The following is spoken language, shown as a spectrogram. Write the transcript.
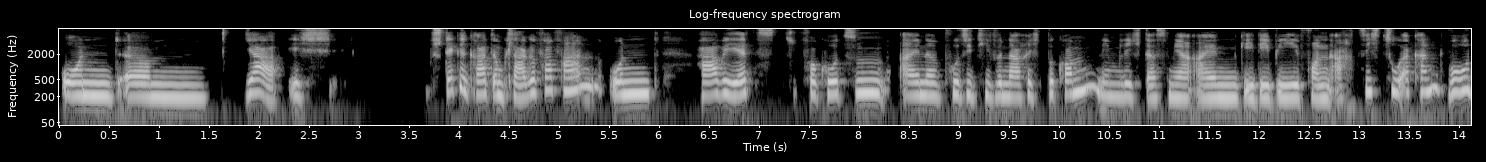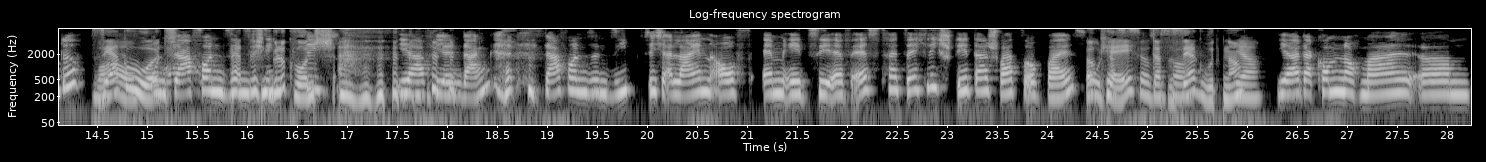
Und ähm, ja, ich stecke gerade im Klageverfahren und habe jetzt vor kurzem eine positive Nachricht bekommen, nämlich dass mir ein GDB von 80 zuerkannt wurde. Sehr gut. Und davon sind Herzlichen 70, Glückwunsch. Ja, vielen Dank. davon sind 70 allein auf MECFS tatsächlich, steht da schwarz auf weiß. Okay, oh, das, ist, ja das ist, sehr gut, ne? Ja, ja da kommen noch mal ähm,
